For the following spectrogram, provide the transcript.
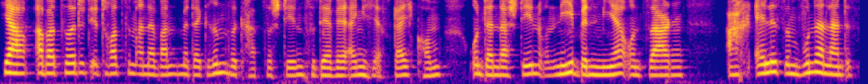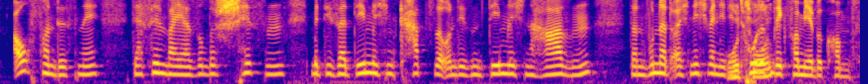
Ja, aber solltet ihr trotzdem an der Wand mit der Grinsekatze stehen, zu der wir eigentlich erst gleich kommen, und dann da stehen und neben mir und sagen, ach, Alice im Wunderland ist auch von Disney. Der Film war ja so beschissen mit dieser dämlichen Katze und diesem dämlichen Hasen. Dann wundert euch nicht, wenn ihr den Todesblick von mir bekommt.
